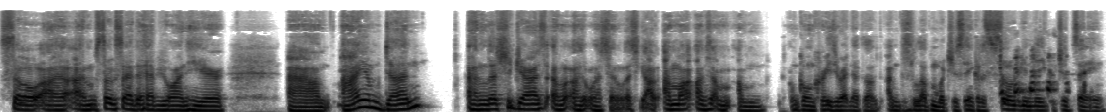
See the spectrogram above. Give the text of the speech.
So I, I'm so excited to have you on here. Um, I am done unless you guys, I'm, unless you, I'm, I'm, I'm, I'm going crazy right now. I'm just loving what you're saying because it's so unique what you're saying.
